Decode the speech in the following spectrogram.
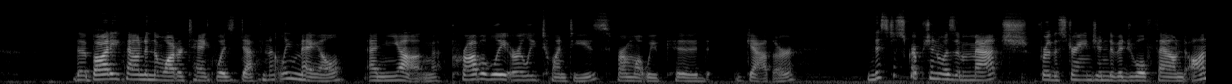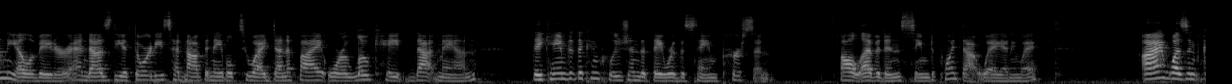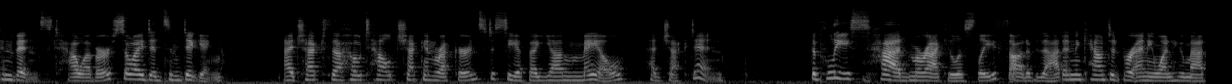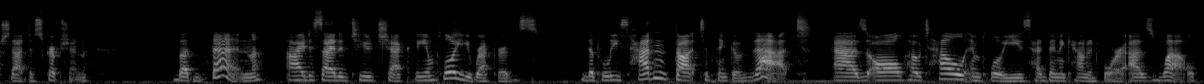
The body found in the water tank was definitely male and young, probably early 20s, from what we could gather. This description was a match for the strange individual found on the elevator, and as the authorities had not been able to identify or locate that man, they came to the conclusion that they were the same person. All evidence seemed to point that way, anyway. I wasn't convinced, however, so I did some digging. I checked the hotel check in records to see if a young male had checked in. The police had miraculously thought of that and accounted for anyone who matched that description. But then I decided to check the employee records. The police hadn't thought to think of that, as all hotel employees had been accounted for as well.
